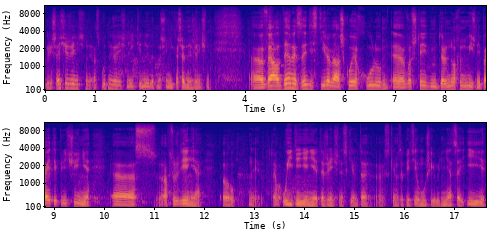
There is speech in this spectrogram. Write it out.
грешащей женщины, распутной женщины, и кинуй в отношении кошерной женщины. Э, Валдер задистировал шкоя хулу э, воштейдм дернохен мишной. По этой причине э, уединения этой женщины с кем-то, с кем запретил муж ей уединяться, и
